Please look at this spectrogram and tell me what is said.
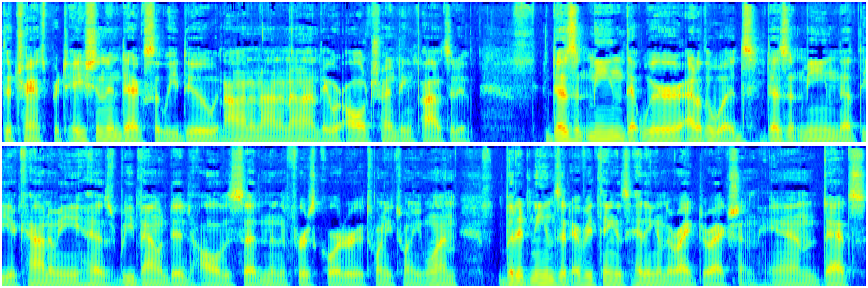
the transportation index that we do, and on and on and on, they were all trending positive. Doesn't mean that we're out of the woods, doesn't mean that the economy has rebounded all of a sudden in the first quarter of 2021, but it means that everything is heading in the right direction. And that's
